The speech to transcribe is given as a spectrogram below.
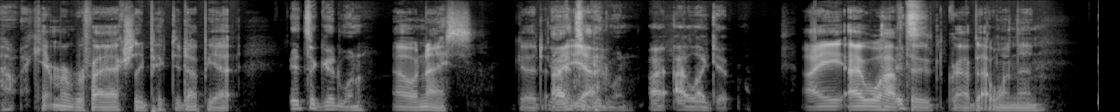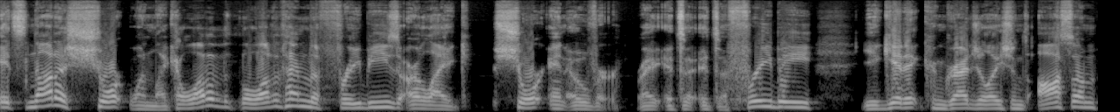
oh, I can't remember if I actually picked it up yet. It's a good one. Oh, nice, good. Yeah, Uh, it's yeah, a good one. I, I like it. I I will have It's- to grab that one then. It's not a short one. Like a lot of the, a lot of time, the freebies are like short and over. Right? It's a it's a freebie. You get it. Congratulations, awesome.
